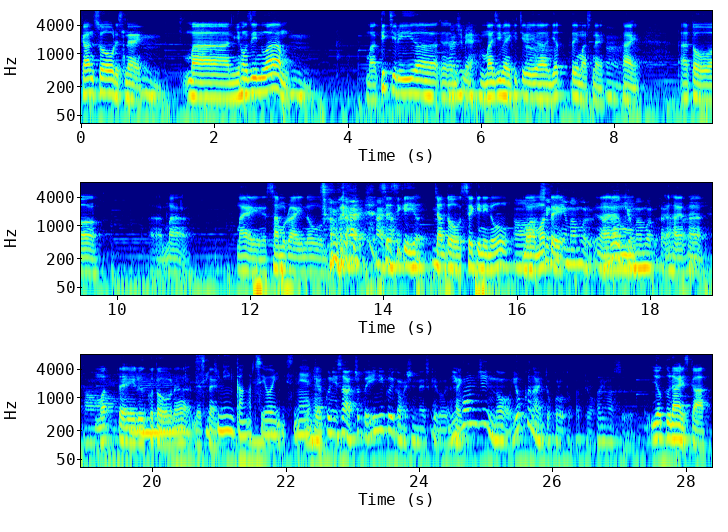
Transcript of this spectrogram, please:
感想ですね、うん、まあ日本人は、うん、まあきっちり真面目。真面目きっちりやってますね、うん、はい。あとあまあ前侍の成績ちゃんと責任を持って守る守ったり、持っていることですね責任感が強いんですね逆にさちょっと言いにくいかもしれないですけど、日本人の良くないところとかってわかります良くないですか、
